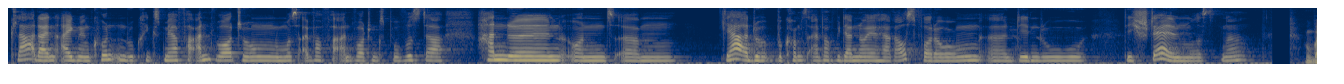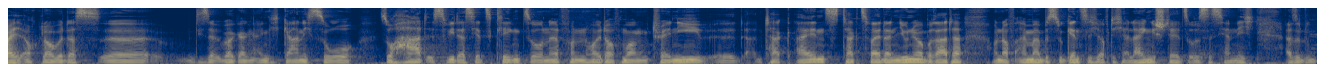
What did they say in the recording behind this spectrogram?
klar deinen eigenen Kunden, du kriegst mehr Verantwortung, du musst einfach verantwortungsbewusster handeln und ähm, ja, du bekommst einfach wieder neue Herausforderungen, äh, denen du dich stellen musst. Ne? Wobei ich auch glaube, dass äh, dieser Übergang eigentlich gar nicht so, so hart ist, wie das jetzt klingt. So, ne? Von heute auf morgen Trainee, äh, Tag 1, Tag 2 dann Juniorberater und auf einmal bist du gänzlich auf dich allein gestellt. So ist es ja nicht. Also du,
